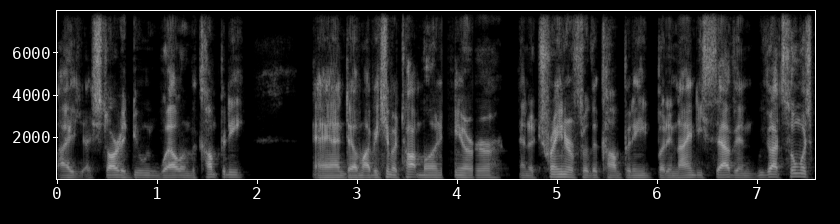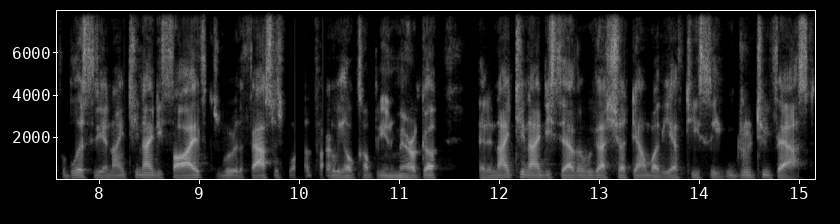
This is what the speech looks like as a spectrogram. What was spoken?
I, I, started doing well in the company. And um, I became a top money earner and a trainer for the company. But in 97, we got so much publicity in 1995 because we were the fastest privately held company in America. That in 1997, we got shut down by the FTC. We grew too fast.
